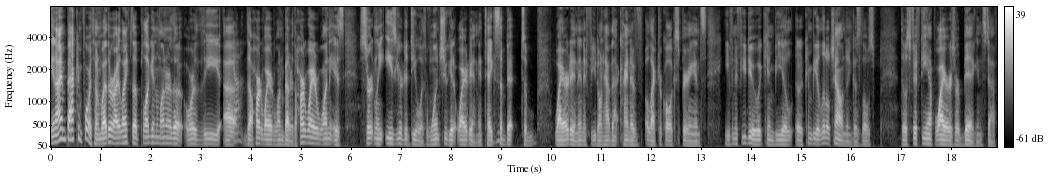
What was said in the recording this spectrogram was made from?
and I'm back and forth on whether I like the plug-in one or the or the uh, Yeah. the hardwired one better. The hardwired one is certainly easier to deal with once you get it wired in. It takes a bit to wire it in, and if you don't have that kind of electrical experience, even if you do, it can be a it can be a little challenging because those those 50 amp wires are big and stuff.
